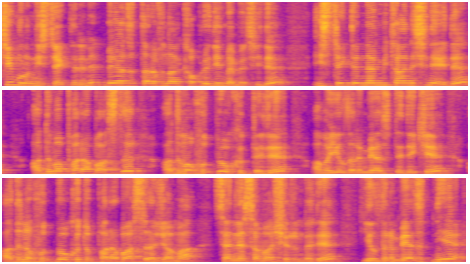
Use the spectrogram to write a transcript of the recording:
Timur'un isteklerinin Beyazıt tarafından kabul edilmemesiydi. İsteklerinden bir tanesi neydi? Adıma para bastır, adıma hutbe okut dedi. Ama Yıldırım Beyazıt dedi ki adına hutbe okutup para bastıracağıma seninle savaşırım dedi. Yıldırım Beyazıt niye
